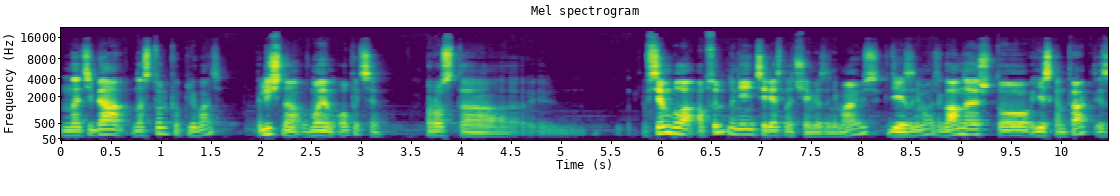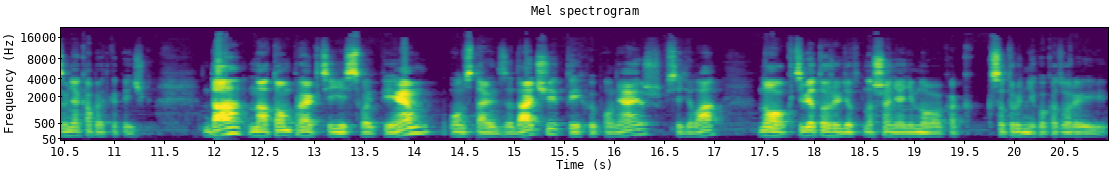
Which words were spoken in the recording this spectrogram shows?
На тебя настолько плевать. Лично в моем опыте просто э, всем было абсолютно неинтересно, чем я занимаюсь, где я занимаюсь. Главное, что есть контракт, и за меня капает копеечка. Да, на том проекте есть свой PM, он ставит задачи, ты их выполняешь, все дела, но к тебе тоже идет отношение немного как к сотруднику, который,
